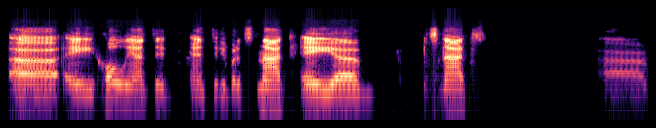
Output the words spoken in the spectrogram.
uh, a holy entity, entity, but it's not a um, it's not um,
